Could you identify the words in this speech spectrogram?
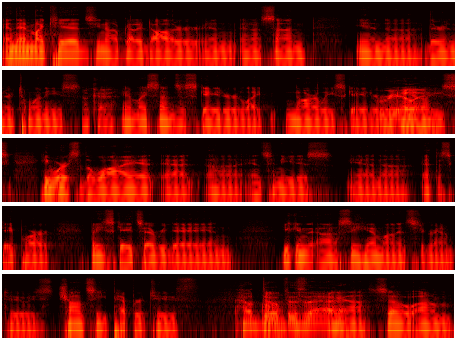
And then my kids, you know, I've got a daughter and, and a son in uh, they're in their twenties. Okay. And my son's a skater, like gnarly skater. You Really? know, he's he works at the Y at at uh, Encinitas and uh, at the skate park, but he skates every day, and you can uh, see him on Instagram too. He's Chauncey Peppertooth. How dope is that? Yeah. So, um,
